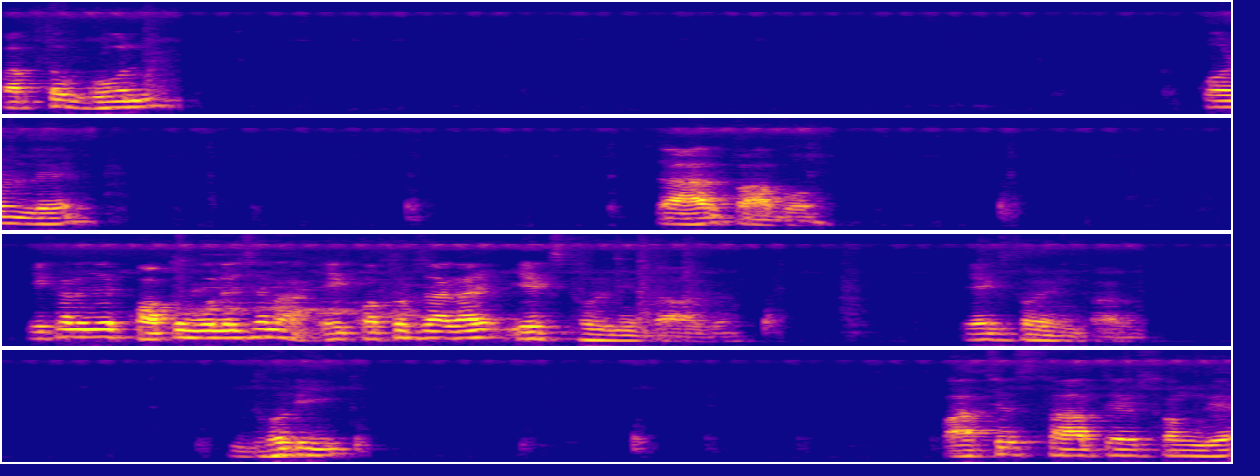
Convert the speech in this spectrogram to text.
কত গুণ? করলে চার পাবো। এখানে যে কত বলেছে না, এই কতর জায়গায় এক্স ধরে নিতে হবে। এক্স ধরে নিতে হবে। ধরি পাঁচের সাতের সঙ্গে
